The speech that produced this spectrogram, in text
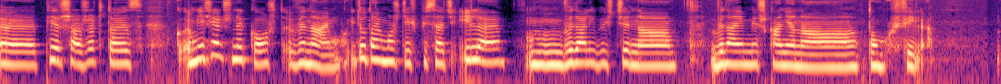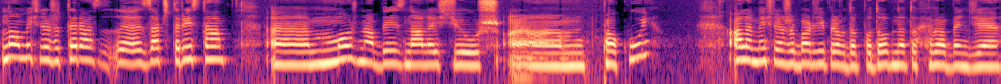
E, pierwsza rzecz to jest miesięczny koszt wynajmu. I tutaj możecie wpisać, ile mm, wydalibyście na wynajem mieszkania na tą chwilę. No, myślę, że teraz e, za 400 e, można by znaleźć już pokój, ale myślę, że bardziej prawdopodobne to chyba będzie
